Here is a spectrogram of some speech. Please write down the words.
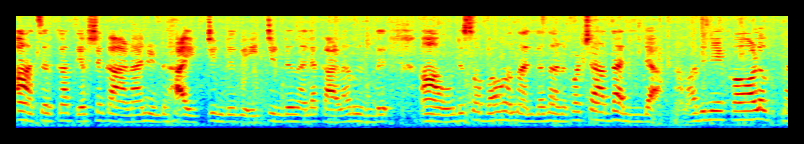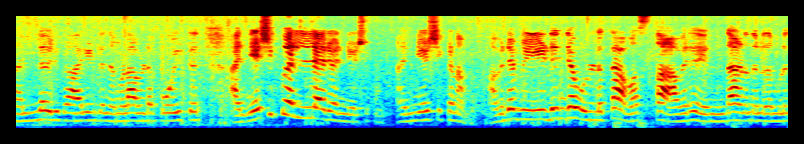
ആ ചെറുക്കൻ അത്യാവശ്യം കാണാനുണ്ട്. ഹൈറ്റ് ഉണ്ട് വെയിറ്റ് ഉണ്ട് നല്ല കളറുണ്ട് ആ ഒരു സ്വഭാവം നല്ലതാണ്. പക്ഷെ അതല്ല. അതിനേക്കാളും നല്ലൊരു കാര്യമുണ്ട് നമ്മൾ അവിടെ പോയിട്ട് അന്വേഷിക്കും എല്ലാവരും അന്വേഷിക്കും. അന്വേഷിക്കണം. അവന്റെ വീടിന്റെ ഉള്ളത്തെ അവസ്ഥ അവർ എന്താണെന്നുള്ളത് നമ്മൾ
